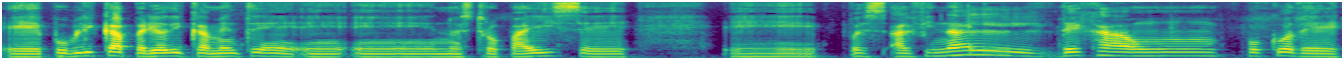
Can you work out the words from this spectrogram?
eh, publica periódicamente eh, en nuestro país, eh, pues al final deja un poco de,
